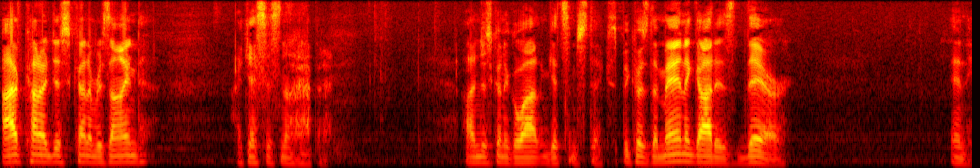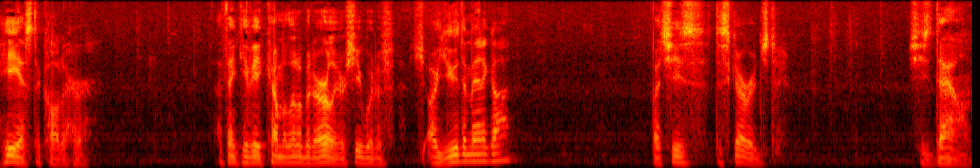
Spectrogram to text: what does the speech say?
I've kind of just kind of resigned. I guess it's not happening. I'm just going to go out and get some sticks because the man of God is there and he has to call to her. I think if he had come a little bit earlier, she would have, Are you the man of God? But she's discouraged. She's down.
